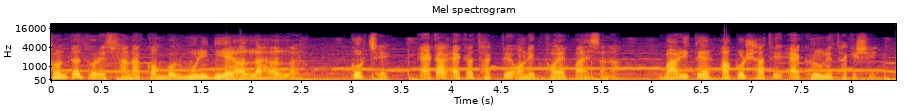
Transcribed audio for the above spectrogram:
ঘণ্টা ধরে সানা কম্বল মুড়ি দিয়ে আল্লাহ আল্লাহ করছে। একা একা থাকতে অনেক ভয় পায় সানা। বাড়িতে আপুর সাথে এক রুমে থাকে সে।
